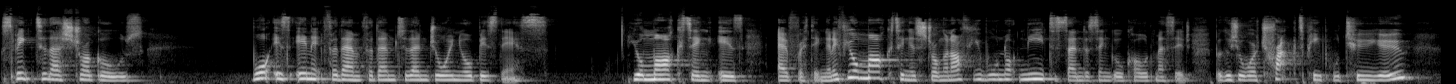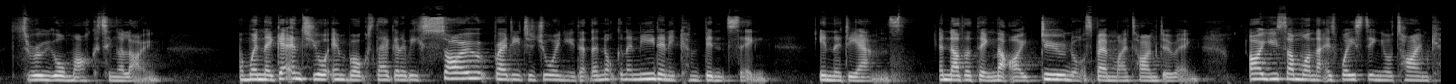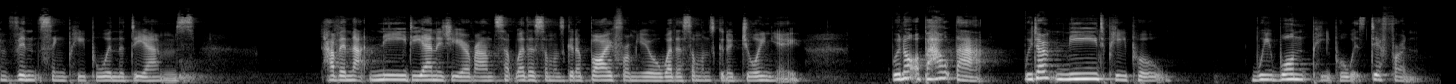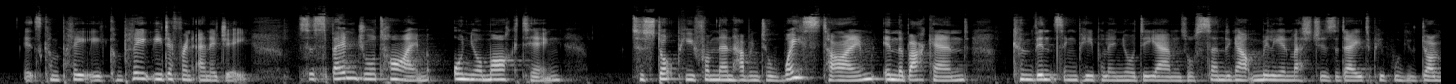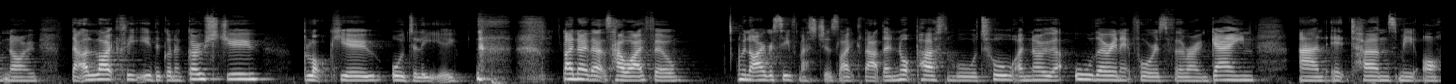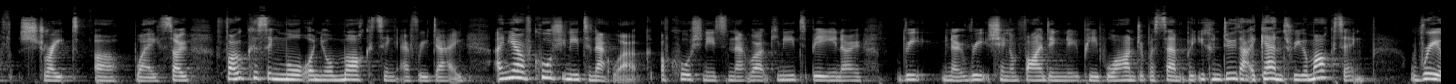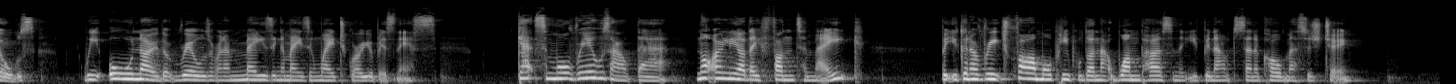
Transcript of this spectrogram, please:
speak to their struggles, what is in it for them for them to then join your business? Your marketing is everything. And if your marketing is strong enough, you will not need to send a single cold message because you'll attract people to you through your marketing alone. And when they get into your inbox, they're going to be so ready to join you that they're not going to need any convincing in the DMs. Another thing that I do not spend my time doing. Are you someone that is wasting your time convincing people in the DMs? having that needy energy around whether someone's going to buy from you or whether someone's going to join you. We're not about that. We don't need people. We want people. It's different. It's completely, completely different energy. So spend your time on your marketing to stop you from then having to waste time in the back end convincing people in your DMs or sending out million messages a day to people you don't know that are likely either going to ghost you, block you, or delete you. I know that's how I feel when I receive messages like that. They're not personable at all. I know that all they're in it for is for their own gain and it turns me off straight away. So, focusing more on your marketing every day. And yeah, of course, you need to network. Of course, you need to network. You need to be, you know, re- you know, reaching and finding new people 100%. But you can do that again through your marketing. Reels. We all know that reels are an amazing, amazing way to grow your business. Get some more reels out there. Not only are they fun to make, but you're going to reach far more people than that one person that you've been able to send a cold message to.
